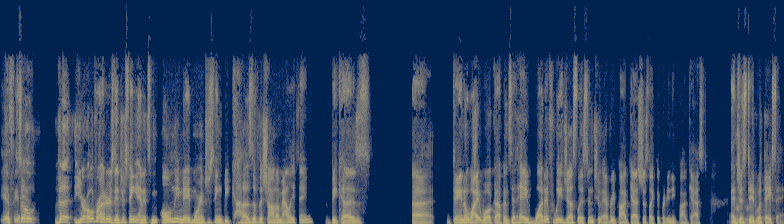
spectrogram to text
Yes, he so did. The your over under is interesting, and it's only made more interesting because of the Sean O'Malley thing. Because uh, Dana White woke up and said, "Hey, what if we just listened to every podcast, just like the Pretty Neat podcast, and just Mhm. did what they say?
